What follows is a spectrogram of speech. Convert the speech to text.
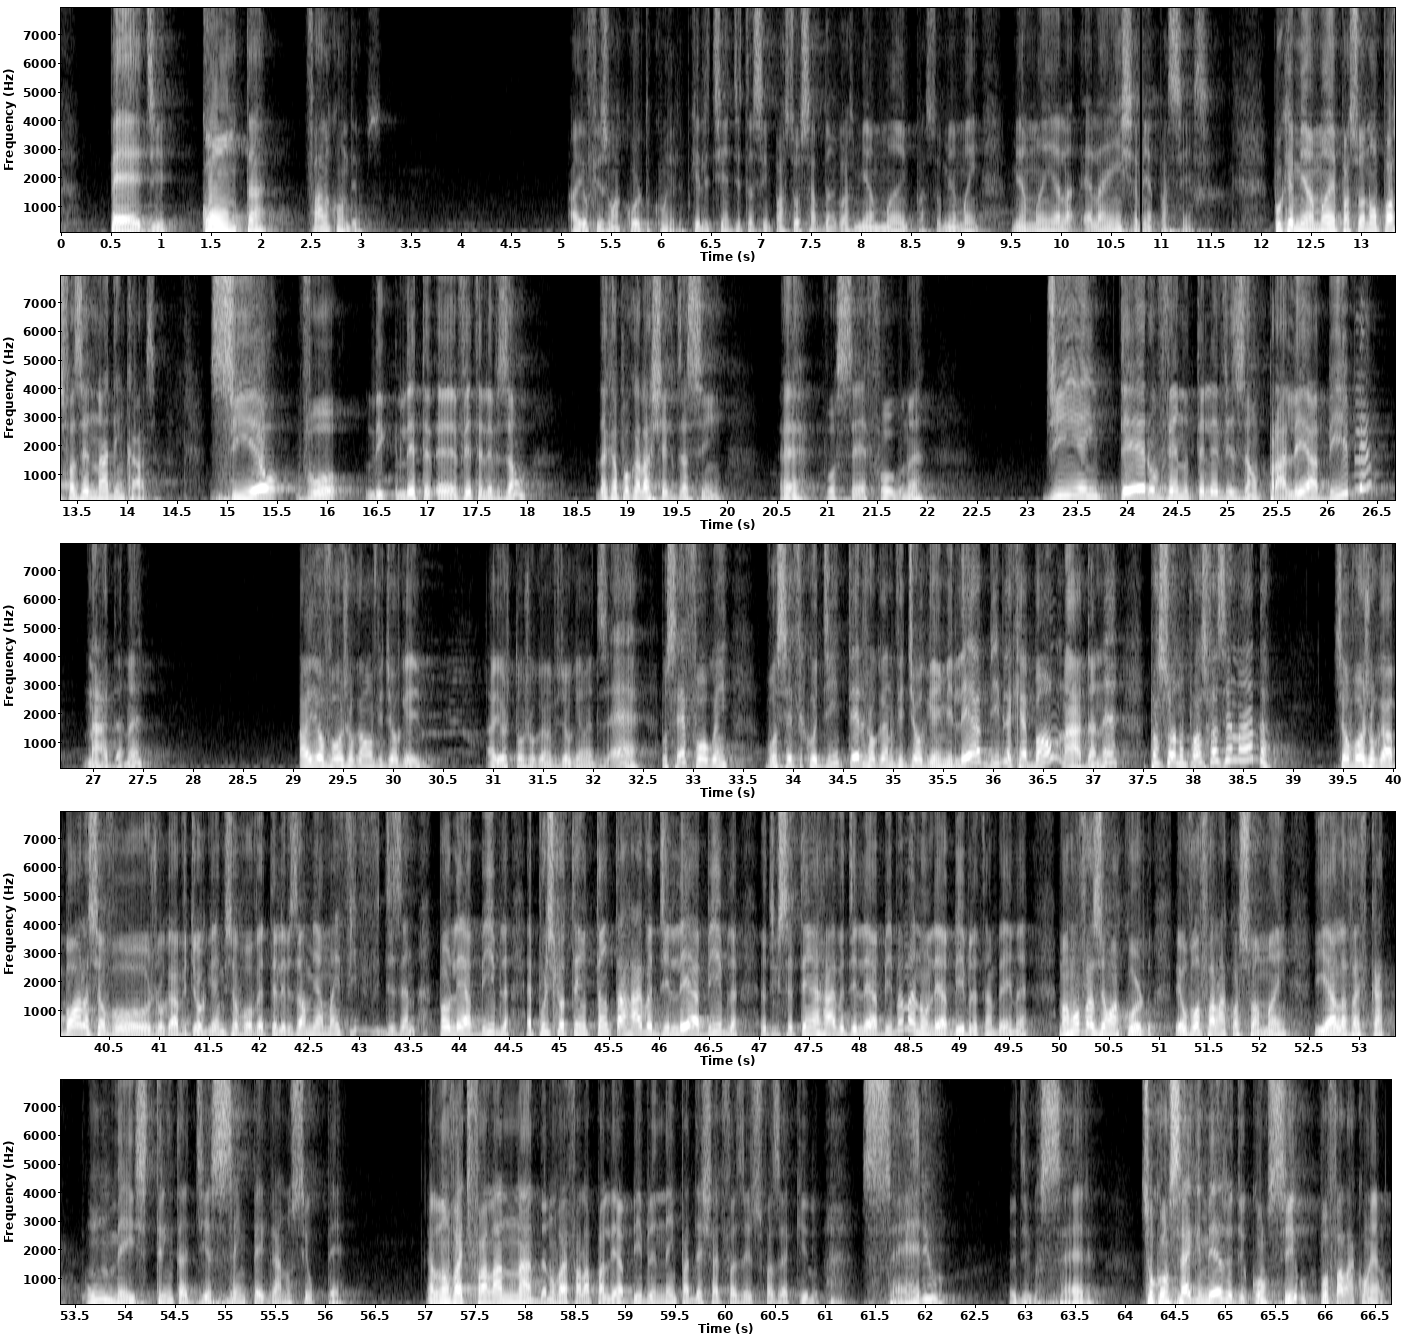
pede, conta, fala com Deus. Aí eu fiz um acordo com ele, porque ele tinha dito assim, pastor, sabe do negócio? Minha mãe, pastor, minha mãe, minha mãe, ela, ela enche a minha paciência. Porque minha mãe, pastor, eu não posso fazer nada em casa. Se eu vou ler, é, ver televisão, daqui a pouco ela chega e diz assim, é, você é fogo, né? Dia inteiro vendo televisão, para ler a Bíblia, nada, né? Aí eu vou jogar um videogame. Aí eu estou jogando videogame e diz: É, você é fogo, hein? Você ficou o dia inteiro jogando videogame. Lê a Bíblia que é bom? Nada, né? Pastor, não posso fazer nada. Se eu vou jogar bola, se eu vou jogar videogame, se eu vou ver televisão, minha mãe vive dizendo para eu ler a Bíblia. É por isso que eu tenho tanta raiva de ler a Bíblia. Eu digo, você tem a raiva de ler a Bíblia, mas não lê a Bíblia também, né? Mas vamos fazer um acordo. Eu vou falar com a sua mãe e ela vai ficar um mês, 30 dias sem pegar no seu pé. Ela não vai te falar nada, não vai falar para ler a Bíblia, nem para deixar de fazer isso, fazer aquilo. Sério? Eu digo, sério? O senhor consegue mesmo? Eu digo, consigo? Vou falar com ela.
